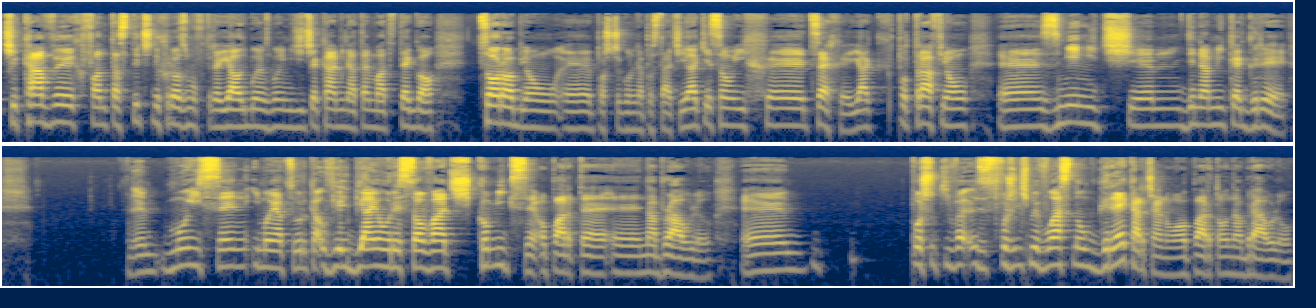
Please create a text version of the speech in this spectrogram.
ciekawych, fantastycznych rozmów, które ja odbyłem z moimi dzieciakami na temat tego, co robią e, poszczególne postacie, jakie są ich e, cechy, jak potrafią e, zmienić dynamikę gry. Mój syn i moja córka uwielbiają rysować komiksy oparte na Brawlu. Poszukiwa- stworzyliśmy własną grę karcianą opartą na Brawlu,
